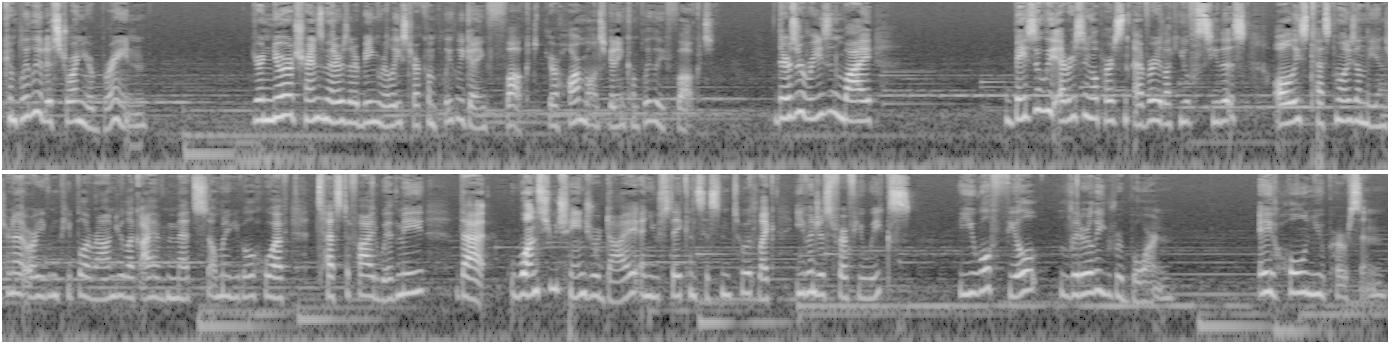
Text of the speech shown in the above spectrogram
completely destroying your brain. Your neurotransmitters that are being released are completely getting fucked. Your hormones are getting completely fucked. There's a reason why basically every single person ever like you'll see this all these testimonies on the internet or even people around you like i have met so many people who have testified with me that once you change your diet and you stay consistent to it like even just for a few weeks you will feel literally reborn a whole new person.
